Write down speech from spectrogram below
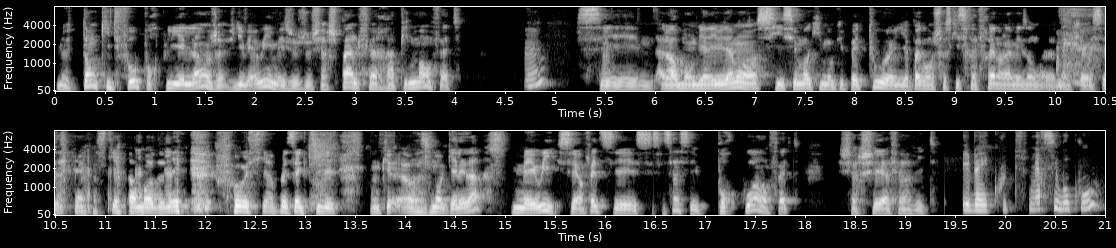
le temps qu'il te faut pour plier le linge. Je dis bah oui, mais je, je cherche pas à le faire rapidement en fait. Hum? C'est alors bon, bien évidemment, hein, si c'est moi qui m'occupais de tout, euh, il n'y a pas grand-chose qui serait frais dans la maison. Euh, donc, euh, c'est parce qu'à un moment donné, faut aussi un peu s'activer. Donc, heureusement qu'elle est là. Mais oui, c'est en fait, c'est ça, c'est pourquoi en fait chercher à faire vite. Eh ben, écoute, merci beaucoup,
